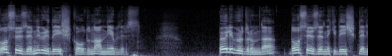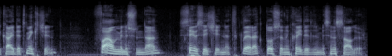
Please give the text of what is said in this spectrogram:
dosya üzerinde bir değişiklik olduğunu anlayabiliriz. Böyle bir durumda dosya üzerindeki değişiklikleri kaydetmek için File menüsünden Save seçeneğine tıklayarak dosyanın kaydedilmesini sağlıyorum.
